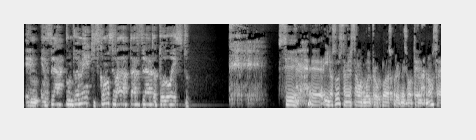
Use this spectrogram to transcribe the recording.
en, en Flat.mx? ¿Cómo se va a adaptar Flat a todo esto? Sí, eh, y nosotros también estamos muy preocupados por el mismo tema, ¿no? O sea,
